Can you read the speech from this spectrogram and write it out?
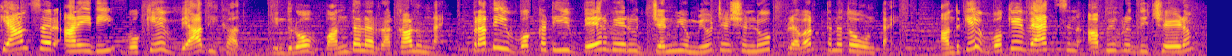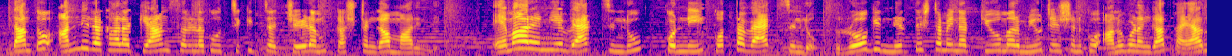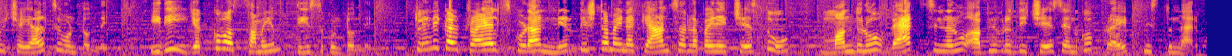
క్యాన్సర్ అనేది ఒకే వ్యాధి కాదు. ఇందులో వందల రకాలున్నాయి. ప్రతి ఒక్కటి వేర్వేరు జన్యు మ్యూటేషన్లు ప్రవర్తనతో ఉంటాయి. అందుకే ఒకే వ్యాక్సిన్ అభివృద్ధి చేయడం దాంతో అన్ని రకాల క్యాన్సర్లకు చికిత్స చేయడం కష్టంగా మారింది. ఎంఆర్ఎన్ఏ వ్యాక్సిన్లు కొన్ని కొత్త వ్యాక్సిన్లు రోగి నిర్దిష్టమైన ట్యూమర్ మ్యూటేషన్కు అనుగుణంగా తయారు చేయాల్సి ఉంటుంది. ఇది ఎక్కువ సమయం తీసుకుంటుంది. క్లినికల్ ట్రయల్స్ కూడా నిర్దిష్టమైన క్యాన్సర్లపైనే చేస్తూ మందులు వ్యాక్సిన్లను అభివృద్ధి చేసేందుకు ప్రయత్నిస్తున్నారు.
